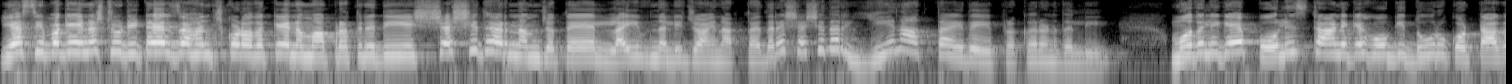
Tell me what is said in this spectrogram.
ಎಸ್ ಈ ಬಗ್ಗೆ ಇನ್ನಷ್ಟು ಡೀಟೇಲ್ಸ್ ಹಂಚ್ಕೊಡೋದಕ್ಕೆ ನಮ್ಮ ಪ್ರತಿನಿಧಿ ಶಶಿಧರ್ ನಮ್ ಜೊತೆ ಲೈವ್ನಲ್ಲಿ ಜಾಯಿನ್ ಆಗ್ತಾ ಇದ್ದಾರೆ. ಶಶಿಧರ್, ಏನಾಗ್ತಾ ಇದೆ ಈ ಪ್ರಕರಣದಲ್ಲಿ? ಮೊದಲಿಗೆ ಪೊಲೀಸ್ ಠಾಣೆಗೆ ಹೋಗಿ ದೂರು ಕೊಟ್ಟಾಗ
